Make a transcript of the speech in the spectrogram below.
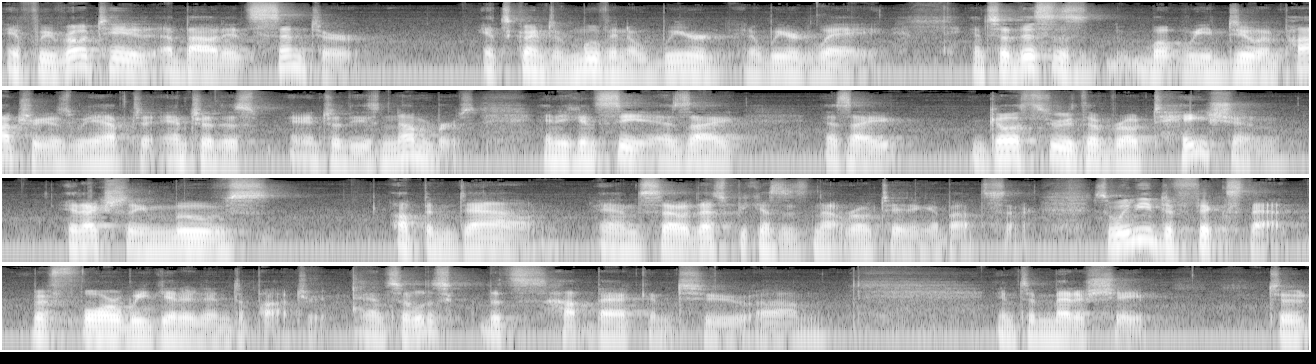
if we rotate it about its center, it's going to move in a weird in a weird way. And so this is what we do in Potree is we have to enter this enter these numbers. And you can see as I as I go through the rotation, it actually moves up and down. And so that's because it's not rotating about the center. So we need to fix that before we get it into Potree. And so let's let's hop back into um, into Metashape to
